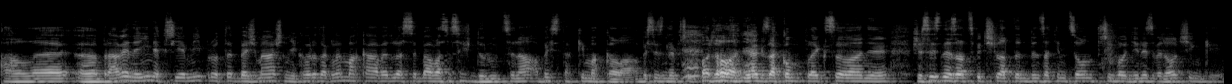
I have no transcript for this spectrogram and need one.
ale uh, právě není nepříjemný pro tebe, že máš někoho, takhle maká vedle sebe a vlastně jsi donucená, abys taky makala, aby jsi nepřipadala nějak zakomplexovaně, že jsi nezacvičila ten den, zatímco on tři hodiny zvedal činky.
